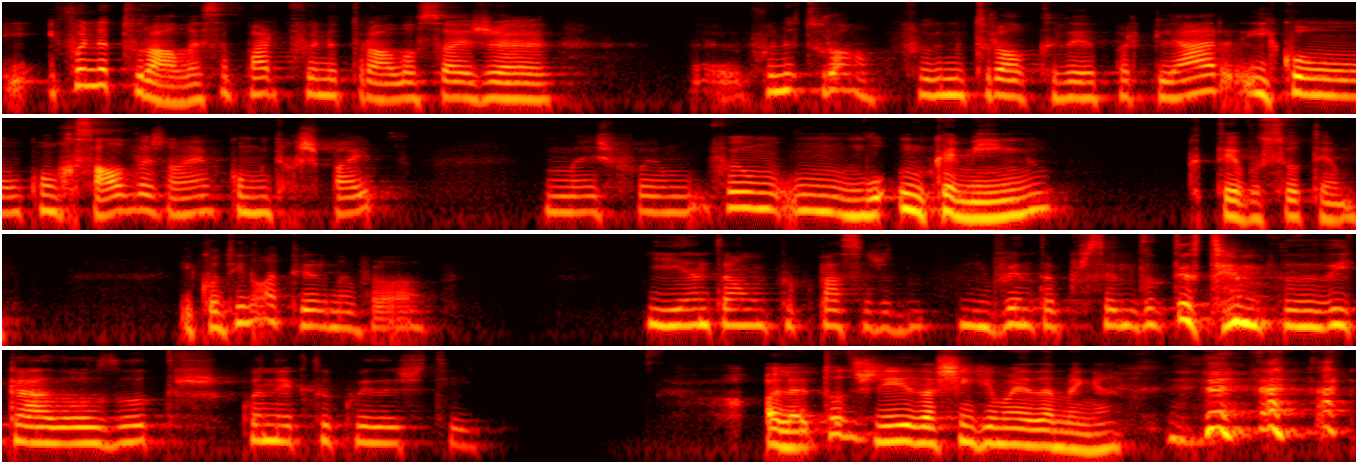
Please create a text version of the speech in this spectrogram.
e, e foi natural, essa parte foi natural, ou seja, foi natural, foi natural querer partilhar e com, com ressalvas, não é? Com muito respeito, mas foi, um, foi um, um, um caminho que teve o seu tempo e continua a ter, na verdade. E então, porque passas 90% do teu tempo dedicado aos outros, quando é que tu cuidas de ti? Olha, todos os dias às 5 e meia da manhã.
